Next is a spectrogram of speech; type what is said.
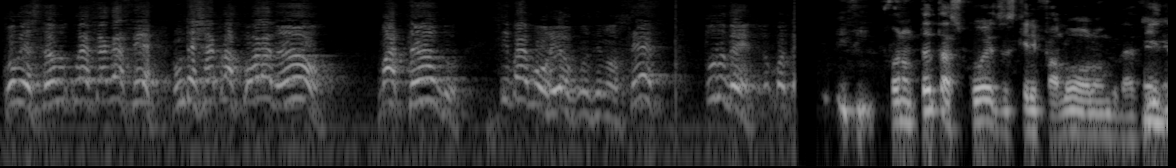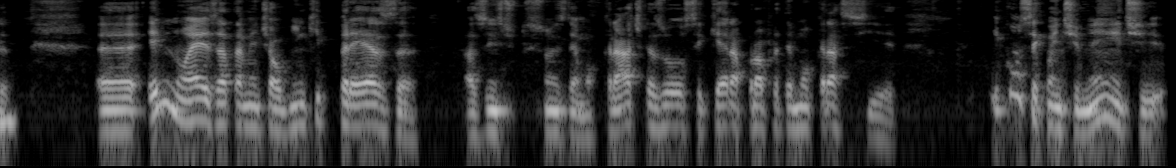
Começando com o FHC. Não deixar para fora, não. Matando. Se vai morrer alguns inocentes, tudo bem enfim, foram tantas coisas que ele falou ao longo da vida. Uhum. ele não é exatamente alguém que preza as instituições democráticas ou sequer a própria democracia. E, consequentemente,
